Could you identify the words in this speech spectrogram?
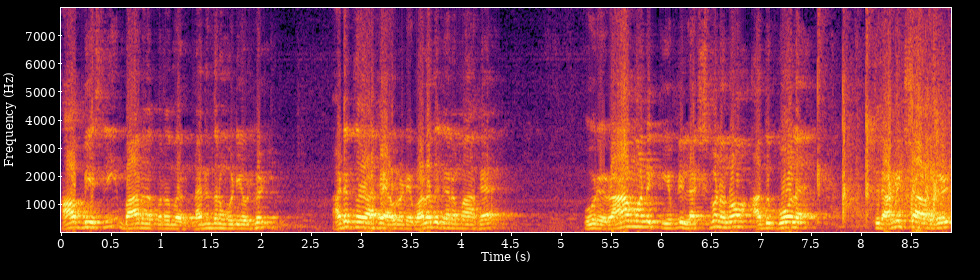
ஆப்வியஸ்லி பாரத பிரதமர் நரேந்திர மோடி அவர்கள் அடுத்ததாக அவருடைய வலதுகரமாக ஒரு ராமனுக்கு எப்படி லக்ஷ்மணனோ அது போல திரு அமித்ஷா அவர்கள்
